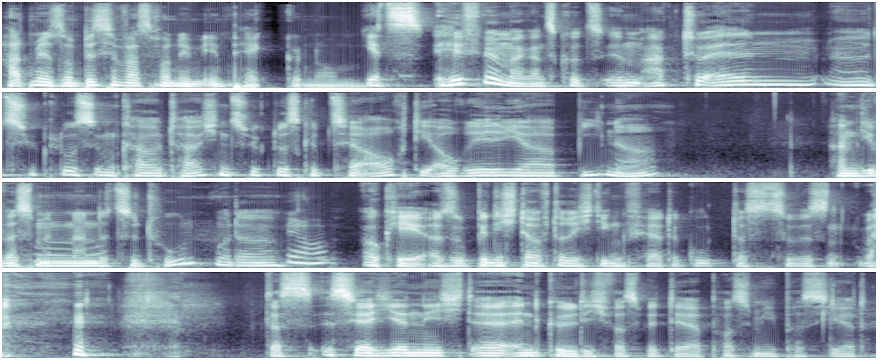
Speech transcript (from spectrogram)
hat mir so ein bisschen was von dem Impact genommen. Jetzt hilf mir mal ganz kurz. Im aktuellen äh, Zyklus, im Chaotarchenzyklus gibt's ja auch die Aurelia Bina. Haben die was miteinander zu tun? Oder? Ja. Okay, also bin ich da auf der richtigen Fährte. Gut, das zu wissen. das ist ja hier nicht äh, endgültig, was mit der Posmi passiert.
